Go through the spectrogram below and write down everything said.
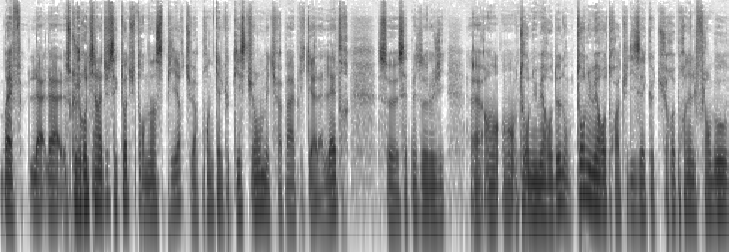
bref, ce que je retiens là-dessus, c'est que toi, tu t'en inspires. Tu vas prendre quelques questions, mais tu vas pas appliquer à la lettre ce- cette méthodologie. En, en tour numéro 2. Donc, tour numéro 3, tu disais que tu reprenais le flambeau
